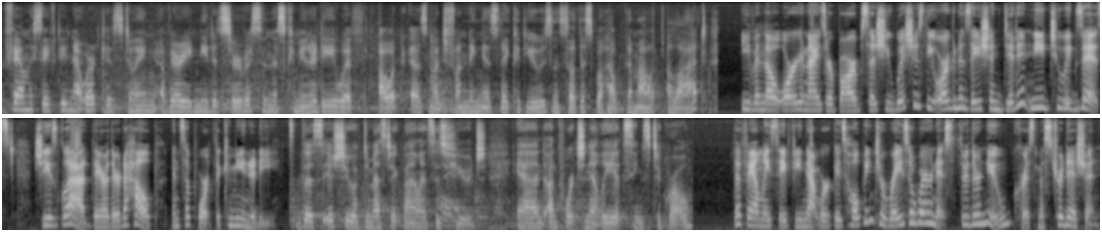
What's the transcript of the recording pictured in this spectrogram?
Family Safety Network is doing a very needed service in this community without as much funding as they could use, and so this will help them out a lot. Even though organizer Barb says she wishes the organization didn't need to exist, she is glad they are there to help and support the community. This issue of domestic violence is huge, and unfortunately, it seems to grow. The Family Safety Network is hoping to raise awareness through their new Christmas tradition.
